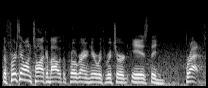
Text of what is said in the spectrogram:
the first thing I want to talk about with the program here with Richard is the breadth.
